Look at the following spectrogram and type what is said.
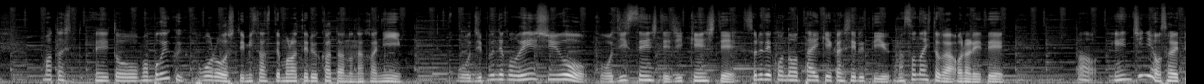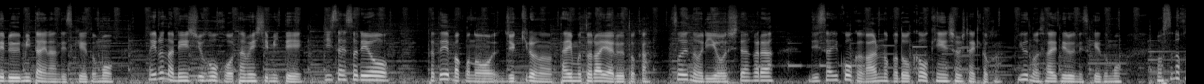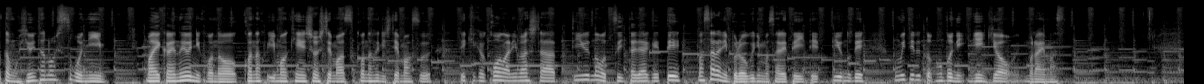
また、えーとまあ、僕よくフォローして見させてもらってる方の中に、こう自分でこの練習をこう実践して実験して、それでこの体系化してるっていう、まあ、そんな人がおられて、まあ、エンジニアをされてるみたいなんですけれども、まあ、いろんな練習方法を試してみて、実際それを、例えばこの10キロのタイムトライアルとか、そういうのを利用しながら、実際効果があるのかどうかを検証したりとかいうのをされてるんですけれども、まあ、その方も非常に楽しそうに、毎回のようにこの、こんな、今検証してます、こんな風にしてます、で、結果こうなりましたっていうのをツイッターで上げて、まあ、さらにブログにもされていてっていうので、見てると本当に元気をもらえます。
